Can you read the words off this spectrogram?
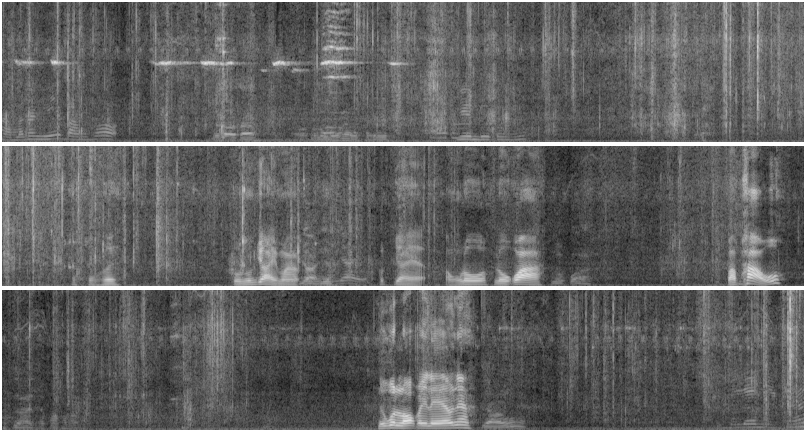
ถังมาทางนี้บางก็ไม่รอดนะเอาลงมาเออยืนดูตรงนี้ โอ้โหเฮ้ยตัวนุ่นใหญ่มากใหญ่เนี่ยใหญ่พุดใหญ่อะสองโลโลกว่าโลกว่าปลาเผาใหญ่แค่ปลาเท่าไหร่นึกว่าเลาะไปแล้วเนี่ยยังมันเริ่มเลยแค่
